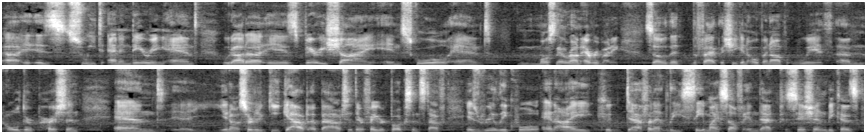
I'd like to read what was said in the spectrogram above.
uh, is sweet and endearing, and Urara is very shy in school and mostly around everybody. So that the fact that she can open up with an older person and uh, you know sort of geek out about their favorite books and stuff is really cool. And I could definitely see myself in that position because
